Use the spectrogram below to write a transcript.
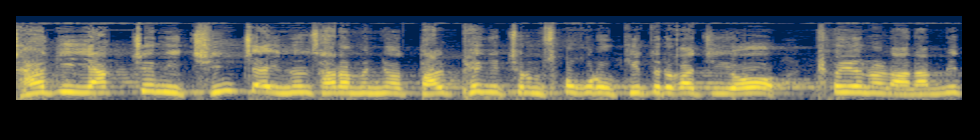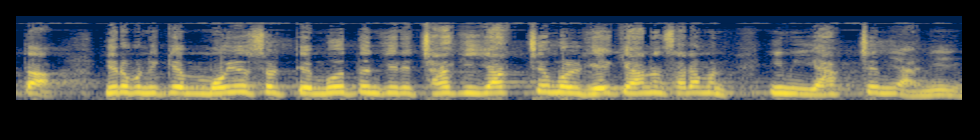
자기 약점이 진짜 있는 사람은요, 달팽이처럼 속으로 기들어가지요, 표현을 안 합니다. 여러분, 이게 모였을 때 뭐든지 자기 약점을 얘기하는 사람은 이미 약점이 아니에요,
